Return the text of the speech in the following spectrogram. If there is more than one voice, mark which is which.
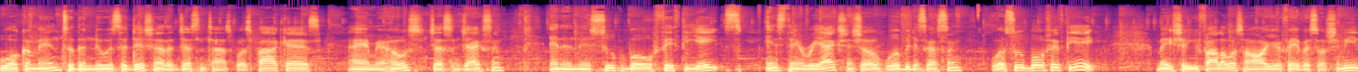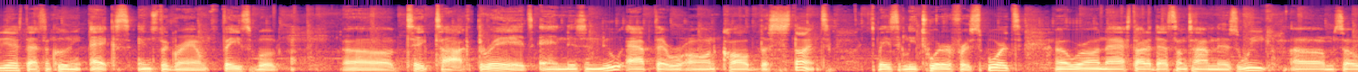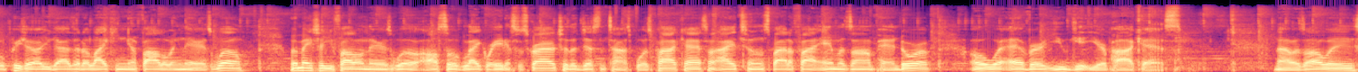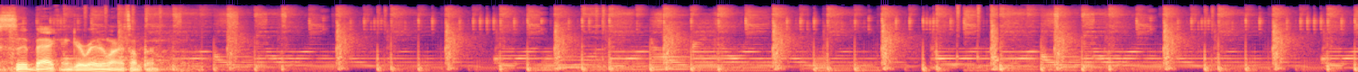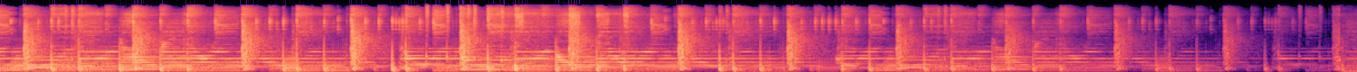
Speaker 1: Welcome in to the newest edition of the Justin Time Sports Podcast. I am your host, Justin Jackson, and in this Super Bowl 58 instant reaction show, we'll be discussing what's Super Bowl 58. Make sure you follow us on all your favorite social medias. That's including X, Instagram, Facebook, uh, TikTok, Threads, and this new app that we're on called The Stunt. It's basically Twitter for sports. Uh, we're on that. Started that sometime this week. Um, so appreciate all you guys that are liking and following there as well. But make sure you follow on there as well. Also, like, rate, and subscribe to the Justin Time Sports Podcast on iTunes, Spotify, Amazon, Pandora, or wherever you get your podcasts. Now, as always, sit back and get ready to learn something.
